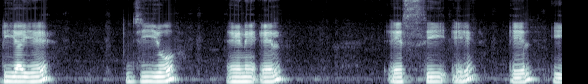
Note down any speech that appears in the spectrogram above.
D I A G O N L S C A L E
